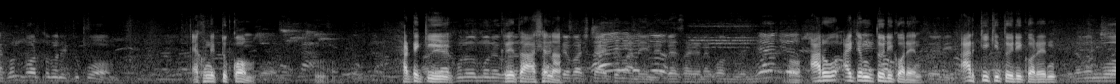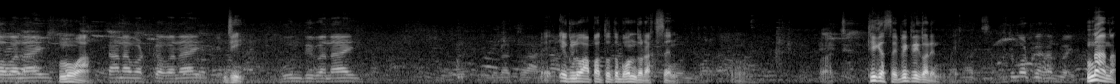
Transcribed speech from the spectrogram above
এখন বর্তমান একটু কম। এখন একটু কম। হাটে কি ক্রেতা আসে না? চারটে আইটেম তৈরি করেন। আর কি কি তৈরি করেন? মোয়া জি। বুন্দি বানাই। এগুলা আপাতত বন্ধ রাখছেন? আচ্ছা। ঠিক আছে বিক্রি করেন। আচ্ছা না না।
